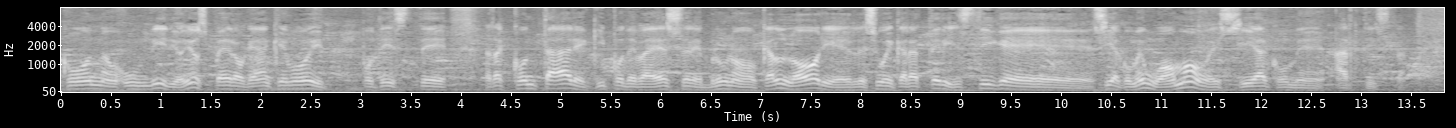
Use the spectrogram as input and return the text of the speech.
con un video. Io spero che anche voi poteste raccontare chi poteva essere Bruno Callori e le sue caratteristiche sia come uomo e sia come artista.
